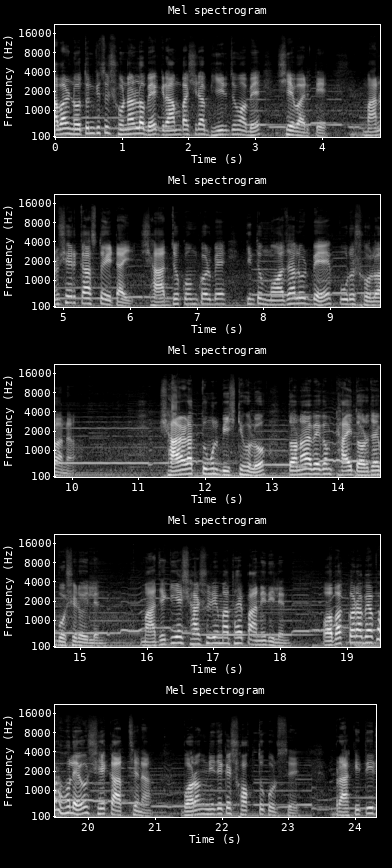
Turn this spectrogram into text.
আবার নতুন কিছু সোনার লোভে গ্রামবাসীরা ভিড় জমাবে সে বাড়িতে। মানুষের কাজ তো এটাই, সাহায্য কম করবে, কিন্তু মজা লুটবে পুরো ষোলো আনা। সারা রাত তুমুল বৃষ্টি হলো, তনয়া বেগম ঠাই দরজায় বসে রইলেন। মাঝে গিয়ে শাশুড়ির মাথায় পানি দিলেন। অবাক করা ব্যাপার হলেও সে কাঁদছে না, বরং নিজেকে শক্ত করছে। প্রাকৃতির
